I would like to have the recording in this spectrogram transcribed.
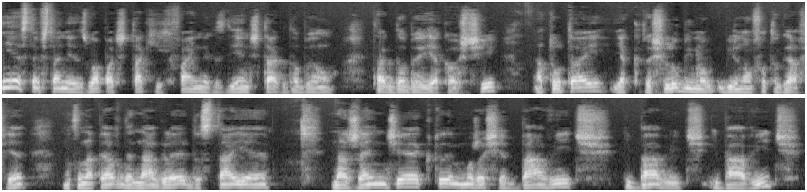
nie jestem w stanie złapać takich fajnych zdjęć tak, dobrą, tak dobrej jakości. A tutaj, jak ktoś lubi mobilną fotografię, no to naprawdę nagle dostaje narzędzie, którym może się bawić i bawić i bawić,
